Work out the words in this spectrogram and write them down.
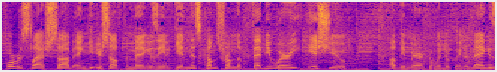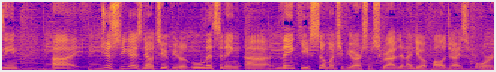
forward slash sub and get yourself the magazine. Again, this comes from the February issue of the American Window Cleaner magazine. Uh, just so you guys know, too, if you're listening, uh, thank you so much if you are subscribed. And I do apologize for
